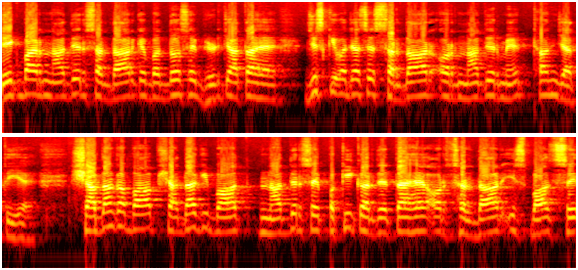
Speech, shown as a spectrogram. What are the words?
एक बार नादिर सरदार के बद्दों से भिड़ जाता है, जिसकी वजह से सरदार और नादिर में ठन जाती है। शादा का बाप, शादा की बात नादिर से पक्की कर देता है और सरदार इस बात से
